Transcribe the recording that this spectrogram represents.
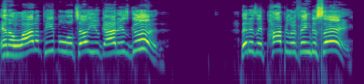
And a lot of people will tell you God is good. That is a popular thing to say.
